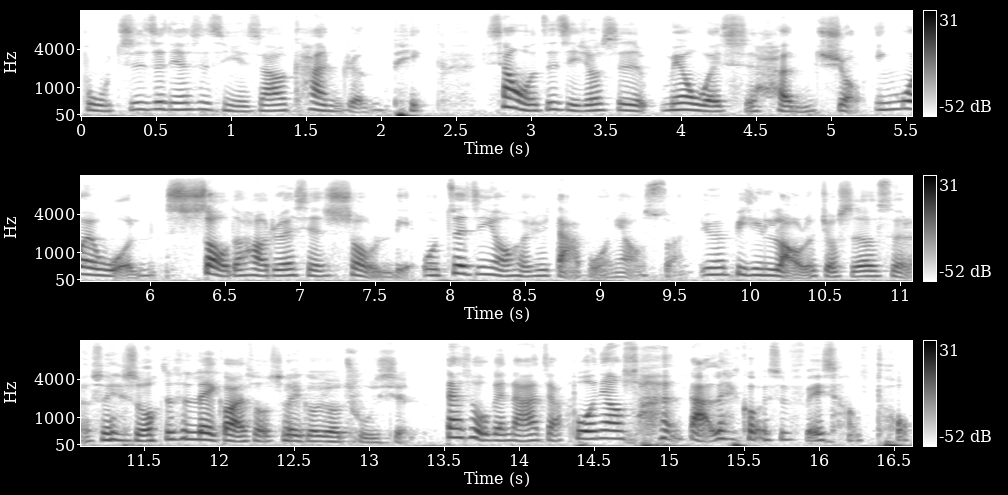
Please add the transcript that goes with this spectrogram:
补知这件事情也是要看人品。像我自己就是没有维持很久，因为我瘦的话，我就会先瘦脸。我最近有回去打玻尿酸，因为毕竟老了九十二岁了，所以说这是泪沟来说泪沟又出现，但是我跟大家讲，玻尿酸 打泪沟也是非常痛，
